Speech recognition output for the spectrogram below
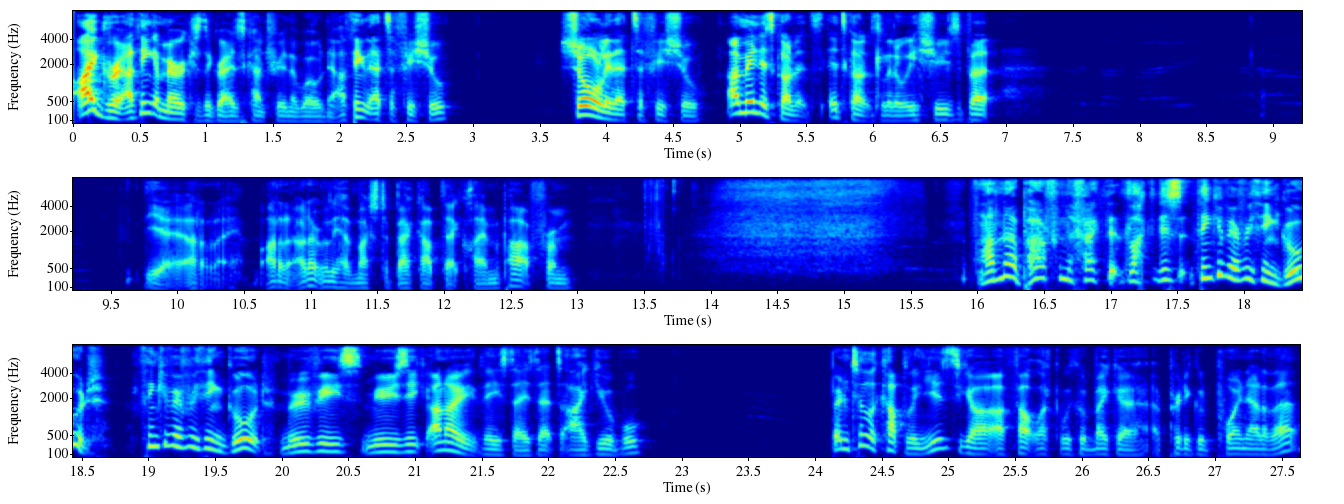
I agree. I think America's the greatest country in the world now. I think that's official. Surely that's official. I mean it's got its it's got its little issues, but yeah, I don't know. I don't know. I don't really have much to back up that claim apart from I don't know. Apart from the fact that like this, think of everything good. Think of everything good. Movies, music. I know these days that's arguable. But until a couple of years ago, I felt like we could make a, a pretty good point out of that.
